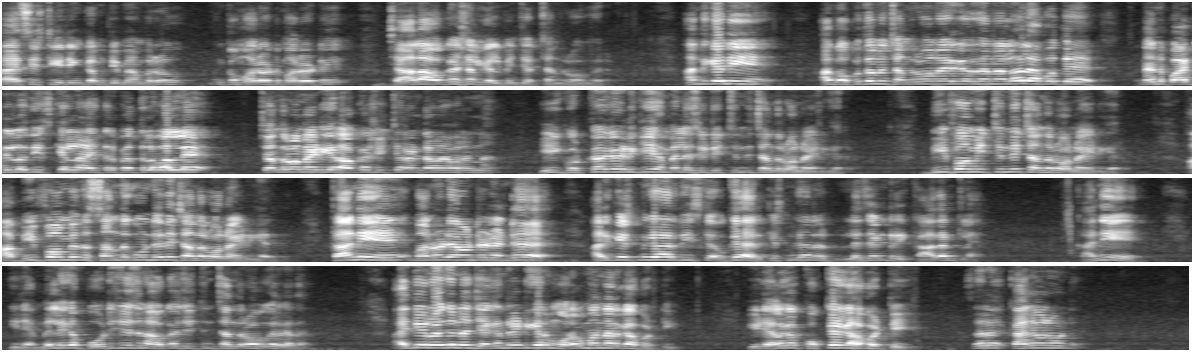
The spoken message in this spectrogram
ఎస్సీ స్టీరింగ్ కమిటీ మెంబరు ఇంకో మరొకటి మరొకటి చాలా అవకాశాలు కల్పించారు చంద్రబాబు గారు. అందుకని ఆ గొప్పతనం చంద్రబాబు నాయుడు గారు అనాలా లేకపోతే నన్ను పార్టీలో తీసుకెళ్ళిన ఇద్దరు పెద్దల వల్లే చంద్రబాబు నాయుడు గారు అవకాశం ఇచ్చారంటామా ఎవరన్నా? ఈ గుట్కాగాడికి ఎమ్మెల్యే సీట్ ఇచ్చింది చంద్రబాబు నాయుడు గారు. బీఫామ్ ఇచ్చింది చంద్రబాబు నాయుడు గారు. ఆ బీఫామ్ మీద సంతకం ఉండేది చంద్రబాబు నాయుడు గారిది. కానీ మనోడు ఏమంటాడంటే హరికృష్ణ గారు తీసుకె ఓకే హరికృష్ణ గారు లెజెండరీ కాదంట్లే. కానీ ఈడు ఎమ్మెల్యేగా పోటీ చేసిన అవకాశం ఇచ్చింది చంద్రబాబు గారు కదా. అయితే ఈ రోజున జగన్ రెడ్డి గారు మొరగమన్నారు కాబట్టి ఈడు ఎలాగ కుక్కే కాబట్టి. సరే కానివ్వనివ్వండి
